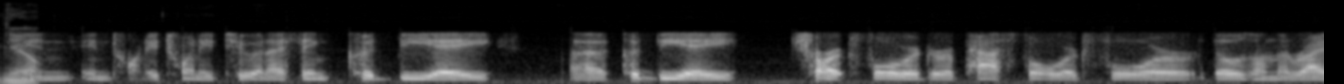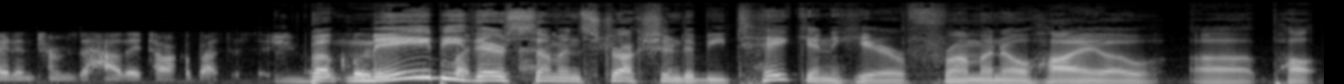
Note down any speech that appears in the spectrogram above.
yep. in, in 2022, and I think could be a uh, could be a chart forward or a path forward for those on the right in terms of how they talk about this issue. But maybe there's some instruction to be taken here from an Ohio uh, pol-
